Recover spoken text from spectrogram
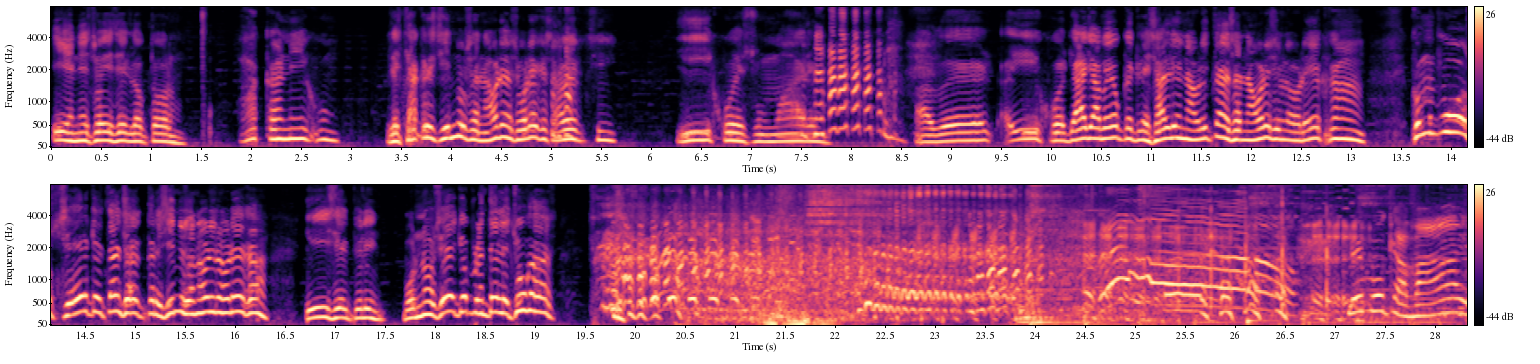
Y en eso dice el doctor, ah, canijo, le está creciendo zanahoria en las orejas. A ver, sí. Hijo de su madre. A ver, hijo, ya, ya veo que le salen ahorita zanahorias en la oreja. ¿Cómo pudo ser que están creciendo zanahorias en la oreja? Y dice el piolín, pues no sé, yo planté lechugas. ¡Qué poca mal!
